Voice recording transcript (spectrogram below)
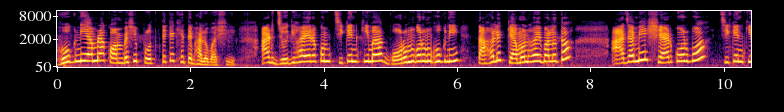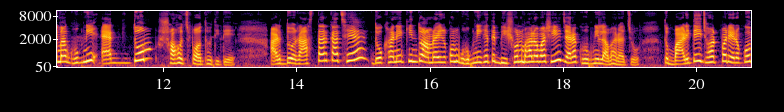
ঘুগনি আমরা কম বেশি প্রত্যেকে খেতে ভালোবাসি। আর যদি হয় এরকম চিকেন কিমা, গরম গরম ঘুগনি, তাহলে কেমন হয় বলো তো? আজ আমি শেয়ার করব চিকেন কিমা ঘুগনি একদম সহজ পদ্ধতিতে। আর রাস্তার কাছে, দোকানে কিন্তু আমরা এরকম ঘুগনি খেতে ভীষণ ভালোবাসি, যারা ঘুগনি লাভার আছো। তো বাড়িতেই ঝটপট এরকম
